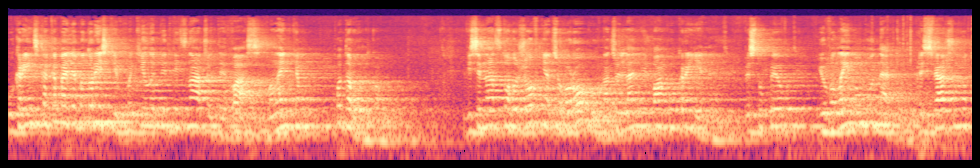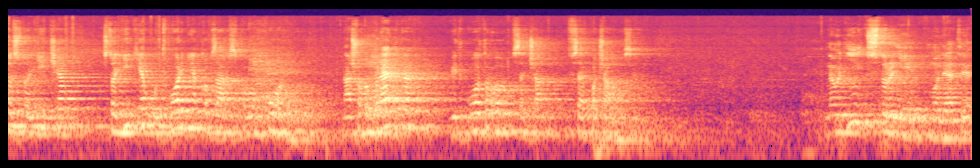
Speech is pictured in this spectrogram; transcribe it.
Українська капеля бандуристів хотіла б відзначити вас маленьким подарунком. 18 жовтня цього року Національний банк України виступив ювілейну монету, присвячену до століття, століття утворення Кобзарського хору, нашого предка, від котрого все, все почалося. На одній стороні монети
